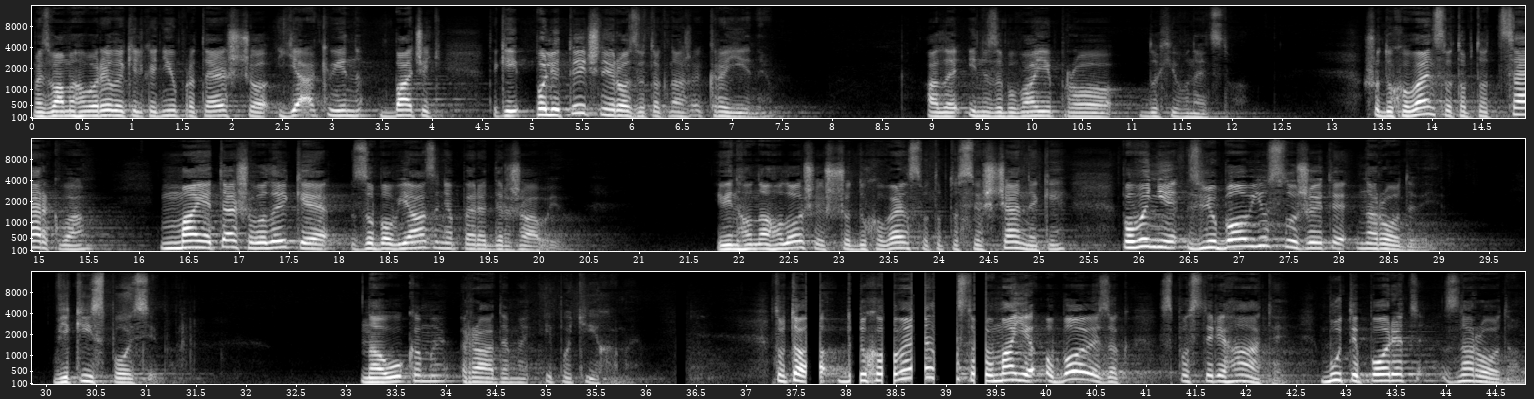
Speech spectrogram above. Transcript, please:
Ми з вами говорили кілька днів про те, що як він бачить такий політичний розвиток нашої країни, але і не забуває про духовництво. Що духовенство, тобто церква, має теж велике зобов'язання перед державою. І він наголошує, що духовенство, тобто священники, повинні з любов'ю служити народові. В який спосіб? Науками, радами і потіхами. Тобто духовенство має обов'язок спостерігати, бути поряд з народом,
